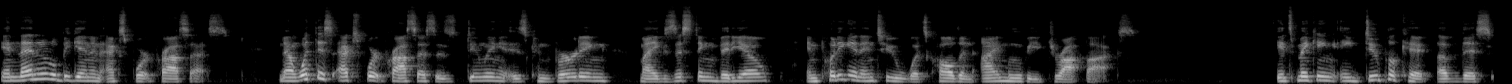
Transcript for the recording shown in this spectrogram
And then it'll begin an export process. Now what this export process is doing is converting my existing video and putting it into what's called an iMovie Dropbox. It's making a duplicate of this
